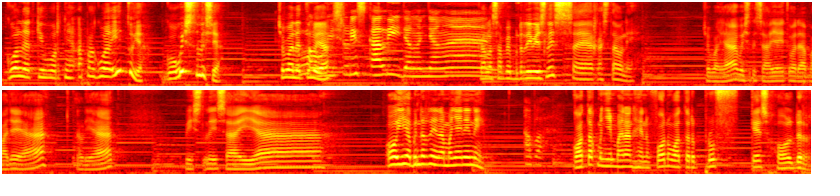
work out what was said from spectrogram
gua lihat keywordnya apa gua itu ya? Gua wishlist ya. Coba lihat dulu oh, ya. wishlist kali jangan-jangan Kalau sampai bener di wishlist saya kasih tahu nih. Coba ya wishlist saya itu ada apa aja ya? Kita lihat. Wishlist saya Oh iya bener nih namanya ini nih. apa Kotak penyimpanan handphone waterproof case holder.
